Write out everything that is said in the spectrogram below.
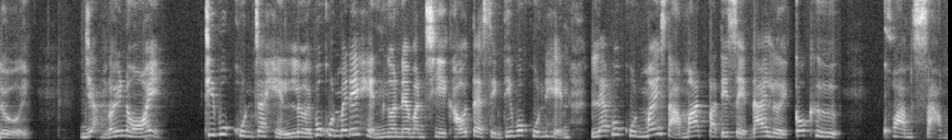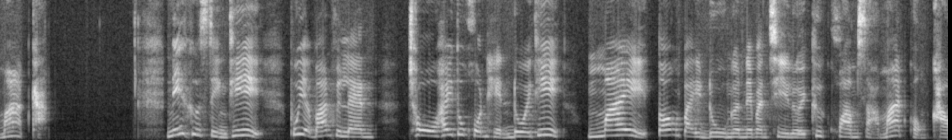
เลย อย่างน้อยๆ ที่พวกคุณจะเห็นเลย พวกคุณไม่ได้เห็นเงินในบัญชีเขาแต่สิ่งที่พวกคุณเห็น และพวกคุณไม่สามารถปฏิเสธได้เลยก็คือความสามารถค่ะ นี่คือสิ่งที่ผู้ใหญ่บ้านฟินแลนด์ โชว์ให้ทุกคนเห็นโดยที่ไม่ต้องไปดูเงินในบัญชีเลยคือความสามารถของเขา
